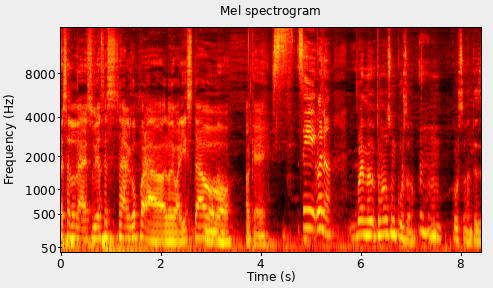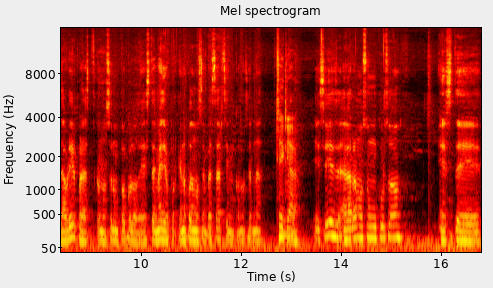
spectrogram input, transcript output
esa duda. ¿Estudiaste algo para lo de barista o...? No. Ok. Sí, bueno... Bueno, tomamos un curso, un curso antes de abrir para conocer un poco lo de este medio, porque no podemos empezar sin conocer nada. Sí, claro. Y sí, agarramos un curso, este,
